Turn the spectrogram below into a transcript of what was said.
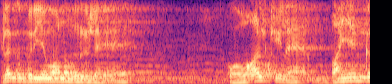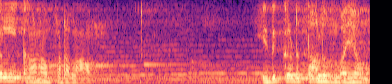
எனக்கு பிரியமானவர்களே உங்கள் வாழ்க்கையில் பயங்கள் காணப்படலாம். எதுக்கெடுத்தாலும் பயம்.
